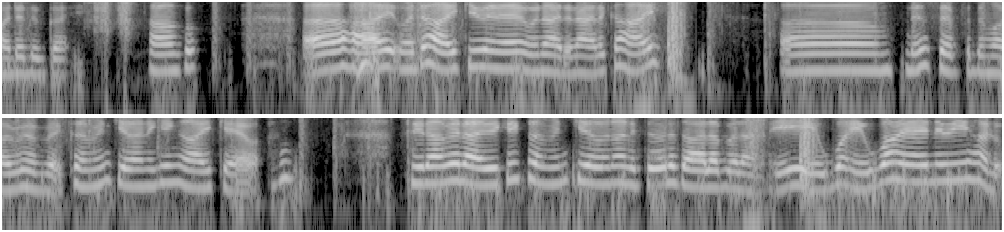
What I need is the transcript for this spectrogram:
මට දුකයි. හාකු හායි මට හයි කිවෙනෑ වනාට නාලක හයි දැ සැපත මරු හැබැ කමෙන්ට කියවනකින් ආයි කෑවා. සිරාවේ ලයිව එක කමෙන්ට් කියවන අනිතවල දාලා බලන්න ඒ එව්වා එව්වා ඇයනෙවී හලු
